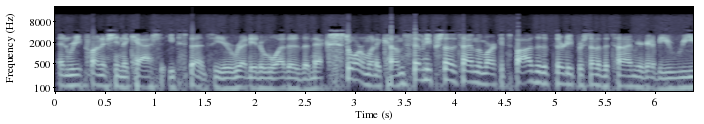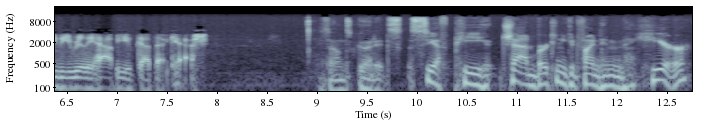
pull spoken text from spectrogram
and replenishing the cash that you've spent so you're ready to weather the next storm when it comes. 70% of the time the market's positive, 30% of the time you're going to be really, really happy you've got that cash. Sounds good. It's CFP Chad Burton. You can find him here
